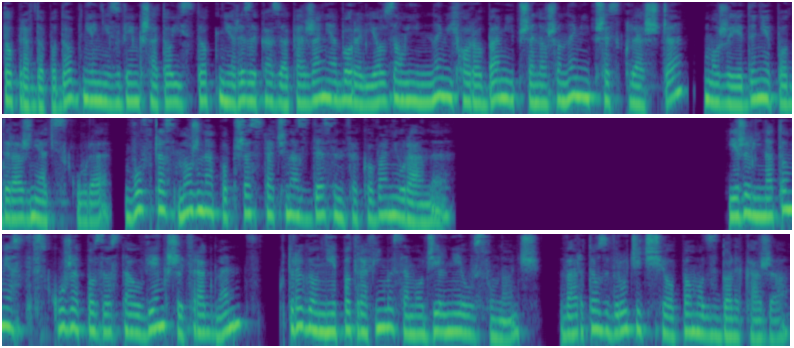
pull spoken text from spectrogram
to prawdopodobnie nie zwiększa to istotnie ryzyka zakażenia boreliozą i innymi chorobami przenoszonymi przez kleszcze, może jedynie podrażniać skórę, wówczas można poprzestać na zdezynfekowaniu rany. Jeżeli natomiast w skórze pozostał większy fragment, którego nie potrafimy samodzielnie usunąć, warto zwrócić się o pomoc do lekarza.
